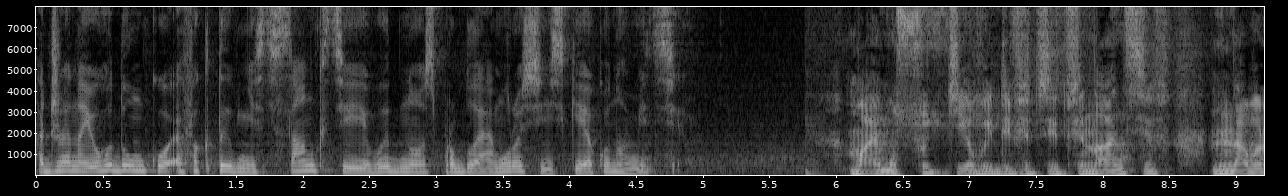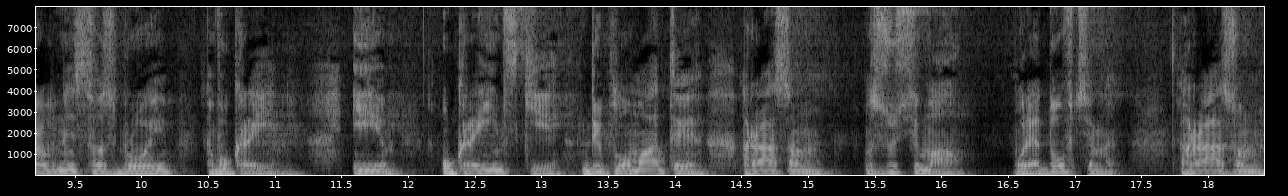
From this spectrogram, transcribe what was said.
Адже на його думку, ефективність санкцій видно з проблем у російській економіці. Маємо суттєвий дефіцит фінансів на виробництво зброї в Україні і українські дипломати разом з усіма урядовцями, разом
